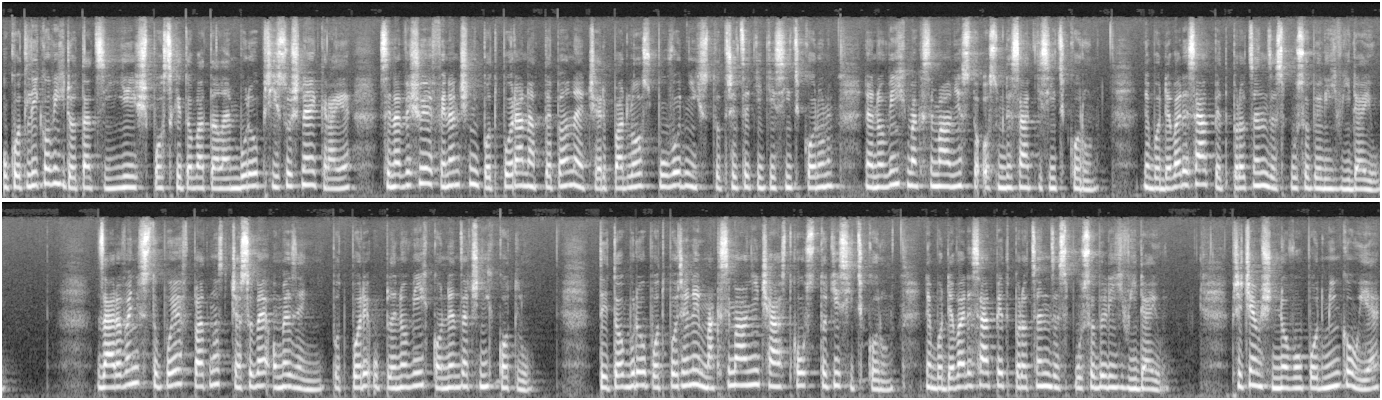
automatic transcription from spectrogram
U kotlíkových dotací, jejichž poskytovatelem budou příslušné kraje, se navyšuje finanční podpora na tepelné čerpadlo z původních 130 tisíc korun na nových maximálně 180 tisíc korun, nebo 95 ze způsobilých výdajů. Zároveň vstupuje v platnost časové omezení podpory u plynových kondenzačních kotlů. Tyto budou podpořeny maximální částkou 100 tisíc korun, nebo 95% ze způsobilých výdajů. Přičemž novou podmínkou je,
